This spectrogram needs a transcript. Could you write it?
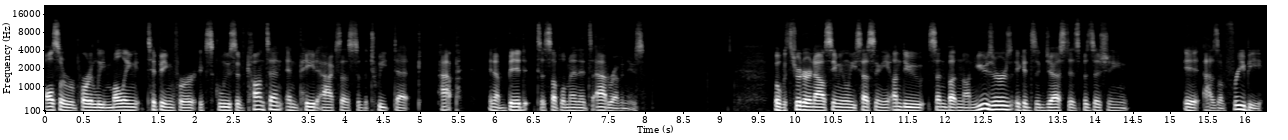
also reportedly mulling tipping for exclusive content and paid access to the TweetDeck app in a bid to supplement its ad revenues." But with Twitter now seemingly testing the undo send button on users, it could suggest it's positioning it as a freebie.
